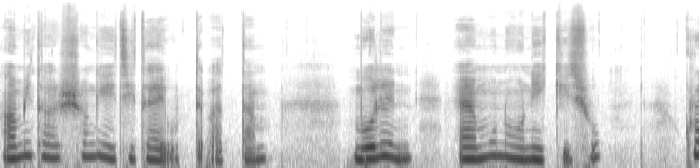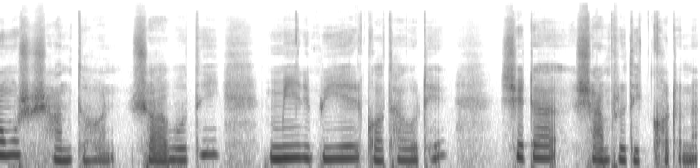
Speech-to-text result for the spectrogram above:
আমি তার সঙ্গে চিতায় উঠতে পারতাম। বলেন, এমন অনেক কিছু। ক্রমশ শান্ত হন। স্বভাবতেই মেয়ের বিয়ের কথা ওঠে, সেটা সাম্প্রতিক ঘটনা।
